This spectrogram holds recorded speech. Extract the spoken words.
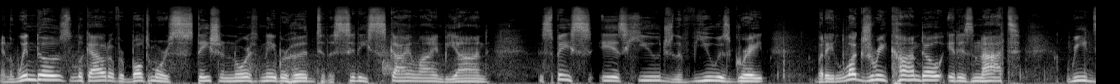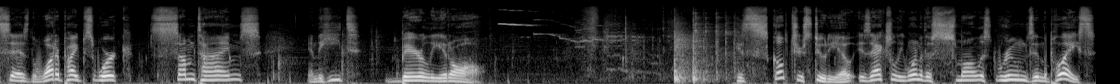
and the windows look out over Baltimore's Station North neighborhood to the city skyline beyond. The space is huge, the view is great, but a luxury condo it is not. Reed says the water pipes work sometimes, and the heat barely at all. His sculpture studio is actually one of the smallest rooms in the place.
